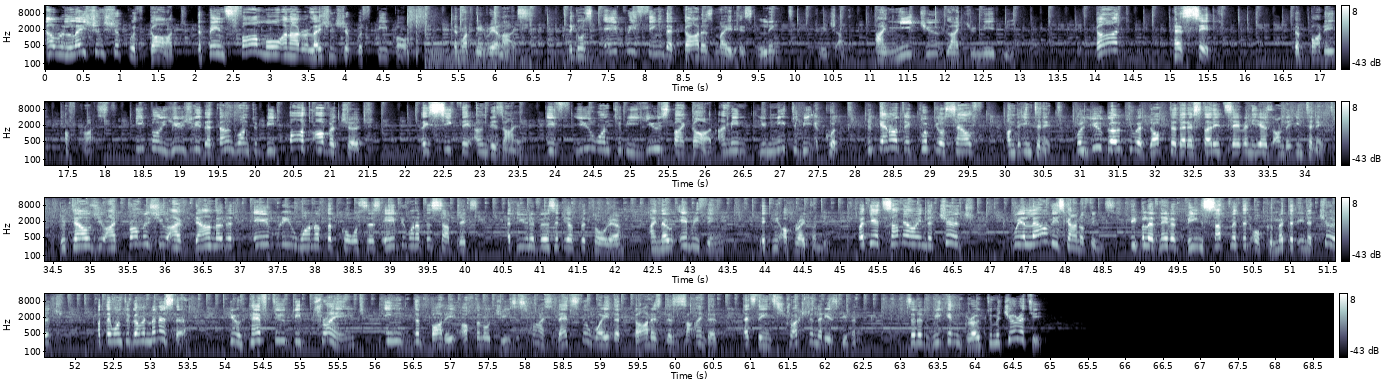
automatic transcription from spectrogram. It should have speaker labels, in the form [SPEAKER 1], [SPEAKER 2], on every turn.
[SPEAKER 1] our relationship with God depends far more on our relationship with people than what we realize. Because everything that God has made is linked to each other. I need you like you need me. God has said the body of Christ. People usually that don't want to be part of a church, they seek their own desire. If you want to be used by God, I mean, you need to be equipped. You cannot equip yourself on the internet. Will you go to a doctor that has studied seven years on the internet who tells you, I promise you, I've downloaded every one of the courses, every one of the subjects at the University of Pretoria. I know everything. Let me operate on you. But yet, somehow in the church, we allow these kind of things. People have never been submitted or committed in a church, but they want to go and minister. You have to be trained in the body of the Lord Jesus Christ. That's the way that God has designed it. That's the instruction that He's given so that we can grow to maturity.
